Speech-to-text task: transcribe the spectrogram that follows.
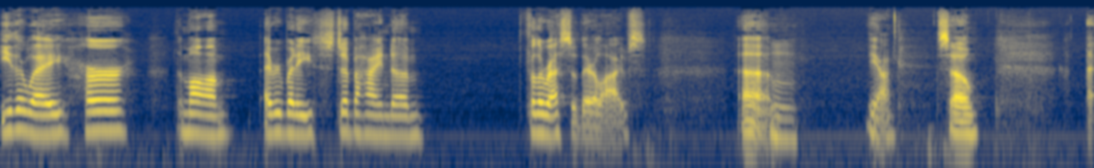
Either way, her, the mom, everybody stood behind him for the rest of their lives. Um, yeah. So I-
